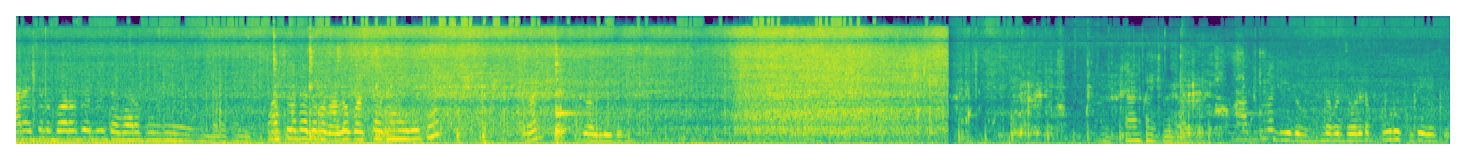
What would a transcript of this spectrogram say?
আর এই চলো বরফের দুইটা বরফের মশলাটা দেখো ভালো কষানো হয়ে গেছে এবার জল দিয়ে দেবো। মাছগুলো দিয়ে দেবো দেখো জলটা পুরো ফুটে গেছে।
